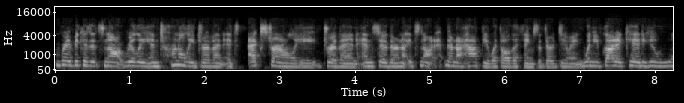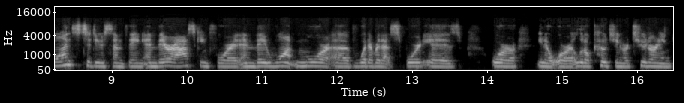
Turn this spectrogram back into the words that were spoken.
right because it's not really internally driven it's externally driven and so they're not it's not they're not happy with all the things that they're doing. When you've got a kid who wants to do something and they're asking for it and they want more of whatever that sport is or you know or a little coaching or tutoring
